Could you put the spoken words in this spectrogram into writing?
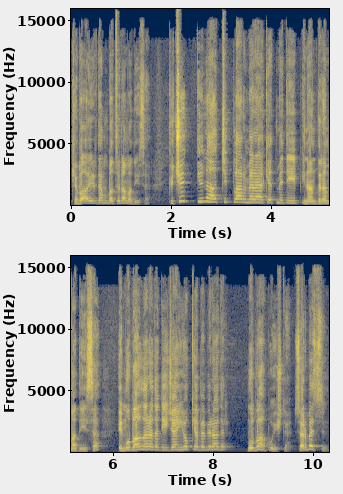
kebairden batıramadıysa, küçük günahçıklar merak etme deyip inandıramadıysa, e mubahlara da diyeceğin yok ya be birader. Mubah bu işte. Serbestsin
